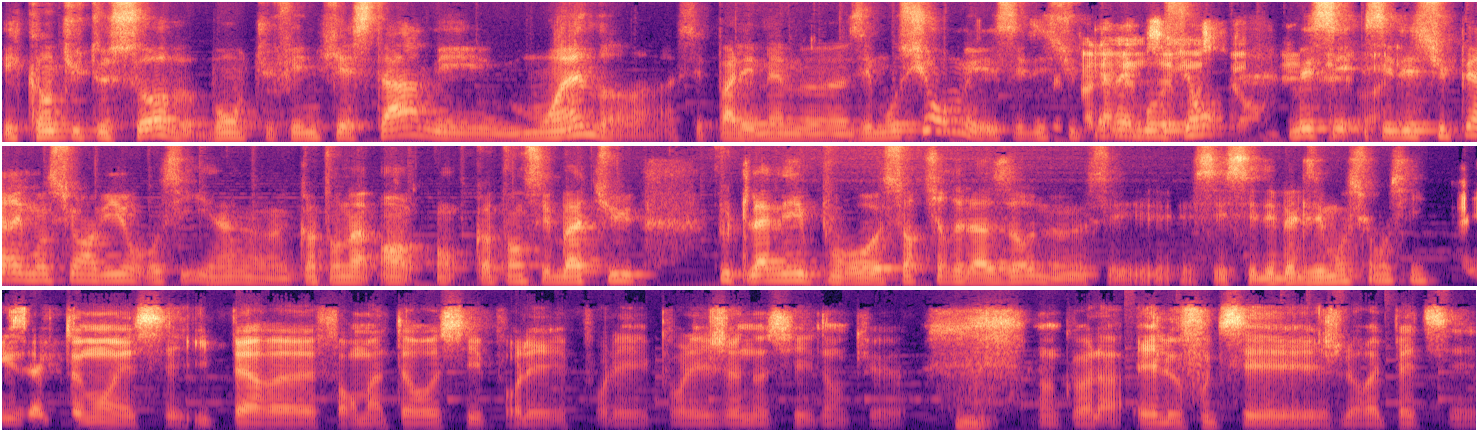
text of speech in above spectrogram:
et quand tu te sauves, bon, tu fais une fiesta, mais moindre. C'est pas les mêmes euh, émotions, mais c'est des super émotions. mais c'est des super émotions à vivre aussi. Hein. Quand on a, quand on s'est battu toute l'année pour euh, sortir de la zone, c'est des belles émotions aussi. Exactement, et c'est hyper euh, formateur aussi pour les pour les pour les jeunes aussi. Donc donc voilà. Et le foot, c'est, je le répète, c'est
